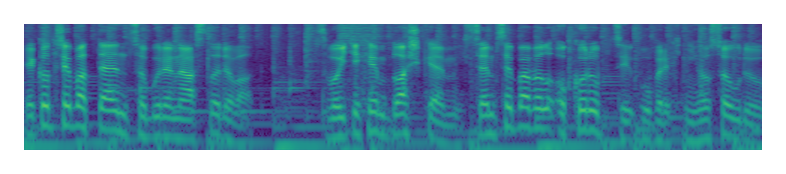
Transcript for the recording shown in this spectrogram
Jako třeba ten, co bude následovat. S Vojtěchem Blaškem jsem se bavil o korupci u vrchního soudu.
